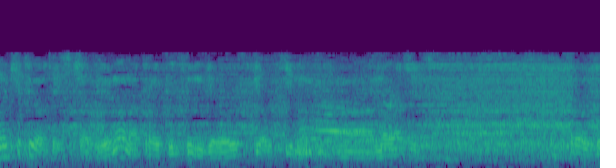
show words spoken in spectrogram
На четвертое сейчас звено на тройку Цингела успел Ким э, наложить тройку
